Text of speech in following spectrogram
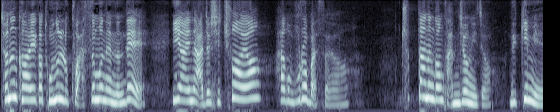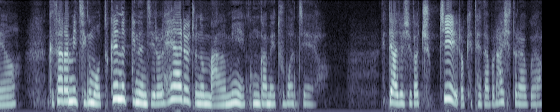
저는 그 아이가 돈을 넣고 왔으면 했는데, 이 아이는 아저씨 추워요? 하고 물어봤어요. 춥다는 건 감정이죠. 느낌이에요. 그 사람이 지금 어떻게 느끼는지를 헤아려주는 마음이 공감의 두 번째예요. 그때 아저씨가 춥지? 이렇게 대답을 하시더라고요.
